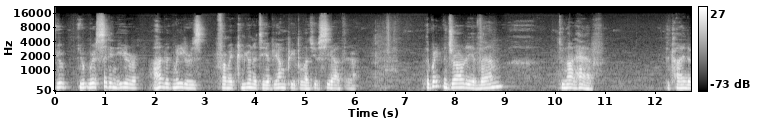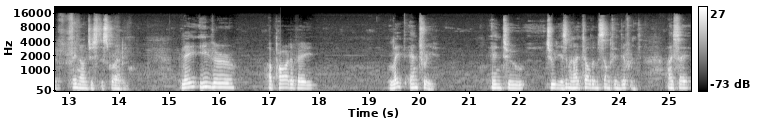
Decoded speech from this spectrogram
you, you, we're sitting here 100 meters from a community of young people that you see out there. The great majority of them do not have the kind of thing I'm just describing. They either are part of a late entry into Judaism, and I tell them something different. I say,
